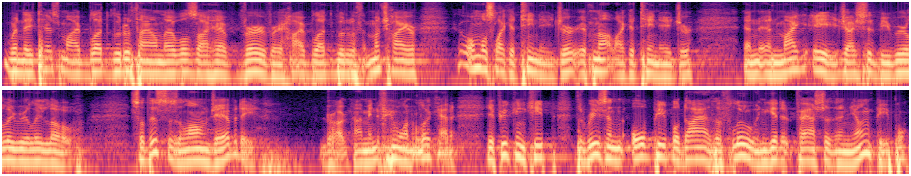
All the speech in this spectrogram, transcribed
when they test my blood glutathione levels, I have very, very high blood glutathione, much higher, almost like a teenager, if not like a teenager. And, and my age, I should be really, really low. So this is a longevity drug. I mean, if you want to look at it, if you can keep the reason old people die of the flu and get it faster than young people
